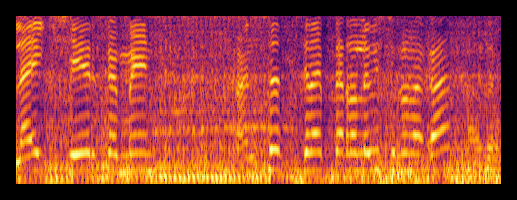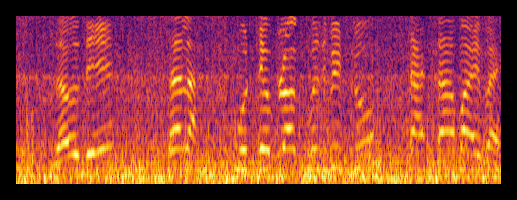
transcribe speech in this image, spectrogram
लाईक शेअर कमेंट आणि सबस्क्राईब करायला विसरू नका. जाऊ दे. चला पुढच्या ब्लॉगमध्ये भेटू. टाटा बाय बाय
